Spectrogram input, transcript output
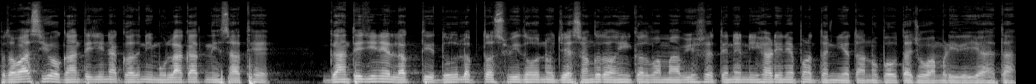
પ્રવાસીઓ ગાંધીજીના ઘરની મુલાકાતની સાથે ગાંધીજીને લગતી દુર્લભ તસવીરોનો જે સંગ્રહ અહીં કરવામાં આવ્યો છે તેને નિહાળીને પણ ધન્યતા અનુભવતા જોવા મળી રહ્યા હતા.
